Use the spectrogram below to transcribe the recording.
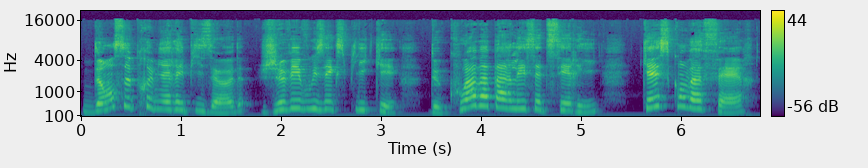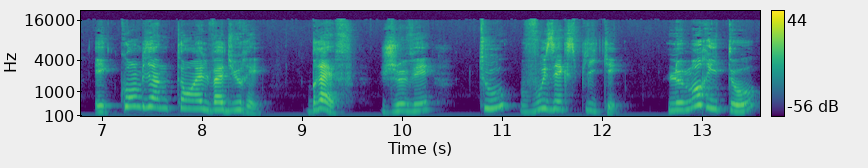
Dans ce premier épisode, je vais vous expliquer de quoi va parler cette série, qu'est-ce qu'on va faire et combien de temps elle va durer. Bref, je vais tout vous expliquer. Le Morito,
